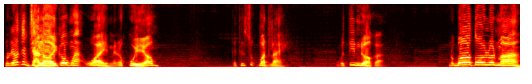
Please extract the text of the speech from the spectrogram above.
Nó đéo thèm trả lời không ạ. Uầy, mẹ nó quỷ không? Cái thứ xúc vật này, không phải tin được ạ. Nó bơ tôi luôn mà.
